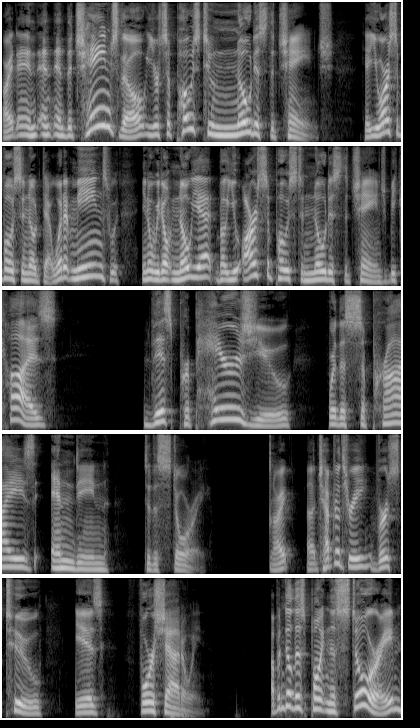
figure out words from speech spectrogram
All right, and, and, and the change, though, you're supposed to notice the change. You are supposed to note that. What it means, you know, we don't know yet, but you are supposed to notice the change because this prepares you for the surprise ending to the story. All right, uh, chapter 3, verse 2 is foreshadowing. Up until this point in the story,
